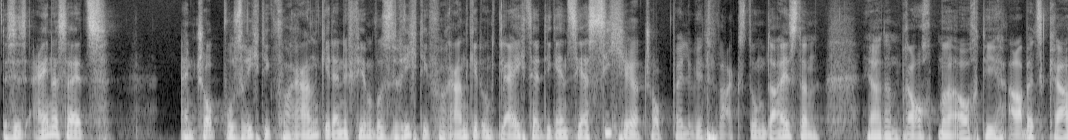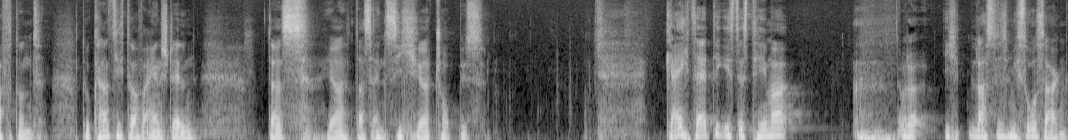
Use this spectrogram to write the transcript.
das ist einerseits ein Job, wo es richtig vorangeht, eine Firma, wo es richtig vorangeht und gleichzeitig ein sehr sicherer Job, weil wenn Wachstum da ist, dann, ja, dann braucht man auch die Arbeitskraft und du kannst dich darauf einstellen, dass ja, das ein sicherer Job ist. Gleichzeitig ist das Thema, oder ich lasse es mich so sagen,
